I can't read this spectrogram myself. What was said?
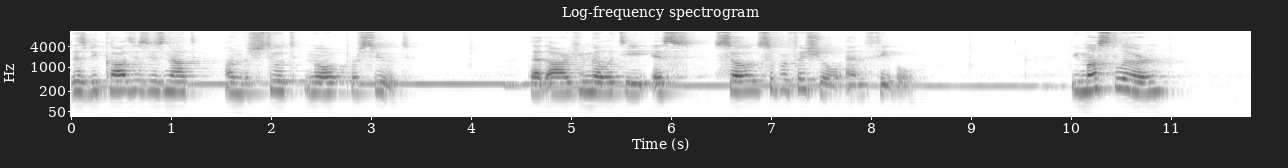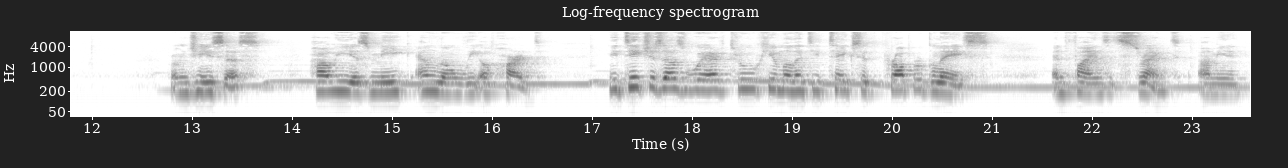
It is because this is not understood nor pursued that our humility is so superficial and feeble. We must learn from Jesus how he is meek and lonely of heart. He teaches us where true humility takes its proper place and finds its strength, I mean,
